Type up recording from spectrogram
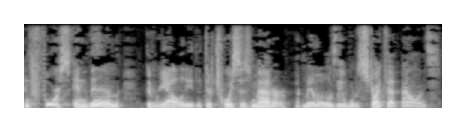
enforce in them the reality that their choices matter. But Mamaw was able to strike that balance.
